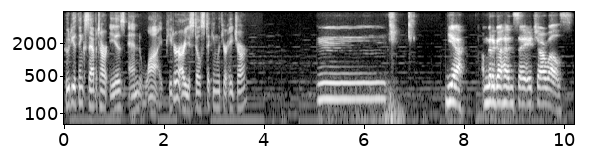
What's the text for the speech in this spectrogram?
who do you think Savitar is and why? Peter, are you still sticking with your HR? Mm, yeah, I'm gonna go ahead and say H.R. Wells.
